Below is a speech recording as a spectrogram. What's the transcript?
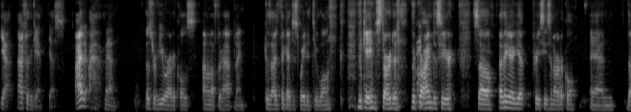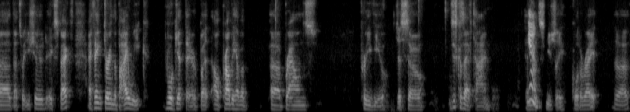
Yeah, after the game, yes. I man, those review articles. I don't know if they're happening because I think I just waited too long. the game started. The grind is here. So I think you're gonna get preseason article, and uh, that's what you should expect. I think during the bye week we'll get there, but I'll probably have a, a Browns preview just so just because I have time. And Yeah. it's usually cool to write. the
